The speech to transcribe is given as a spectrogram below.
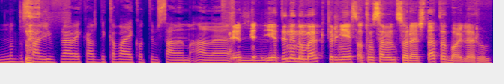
No dostali prawie każdy kawałek o tym samym, ale... Mm, jedyny numer, który nie jest o tym samym co reszta, to Boiler Room.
